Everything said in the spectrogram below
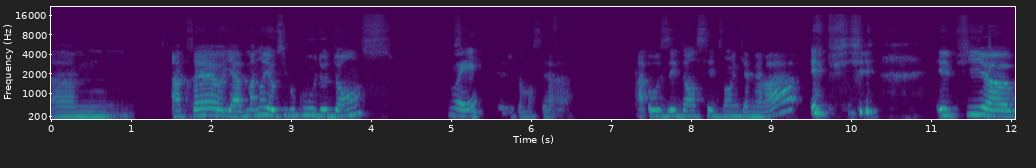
Euh, après, euh, y a, maintenant, il y a aussi beaucoup de danse. Oui. J'ai commencé à, à, oser danser devant une caméra. Et puis, et puis, euh,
